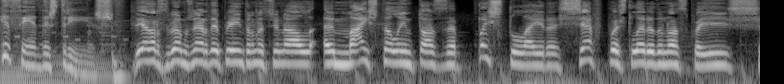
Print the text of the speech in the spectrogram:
Café das Três. Dia de recebermos na RDP Internacional a mais talentosa pasteleira, chefe pasteleira do nosso país,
